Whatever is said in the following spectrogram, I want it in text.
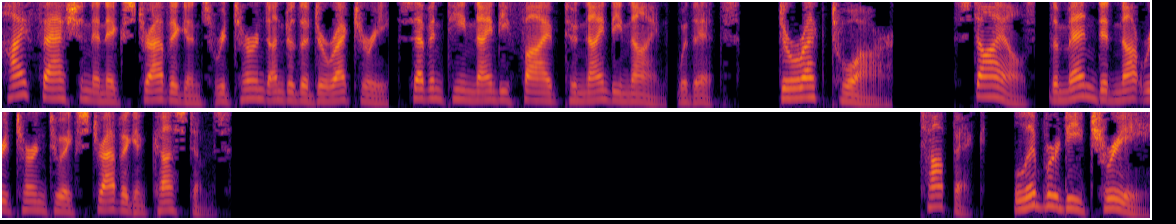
High fashion and extravagance returned under the Directory, 1795–99, with its «directoire» styles, the men did not return to extravagant customs. Liberty Tree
